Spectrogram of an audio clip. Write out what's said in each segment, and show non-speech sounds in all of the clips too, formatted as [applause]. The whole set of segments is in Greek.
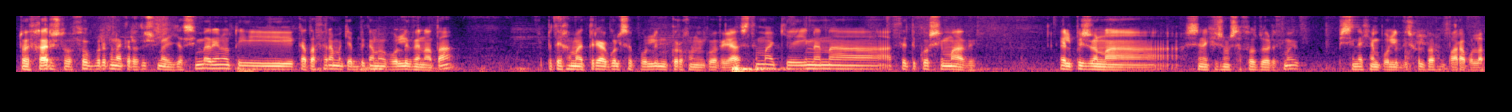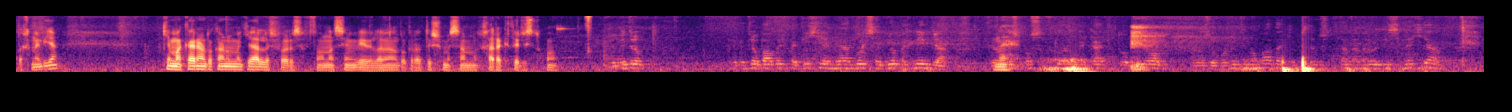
Το ευχάριστο αυτό που πρέπει να κρατήσουμε για σήμερα είναι ότι καταφέραμε και μπήκαμε πολύ δυνατά. Πετύχαμε τρία γκολ σε πολύ μικρό χρονικό διάστημα και είναι ένα θετικό σημάδι. Ελπίζω να συνεχίσουμε σε αυτό το ρυθμό. Συνέχεια είναι πολύ δύσκολο, υπάρχουν πάρα πολλά παιχνίδια. Και μακάρι να το κάνουμε και άλλες φορές αυτό να συμβεί, δηλαδή να το κρατήσουμε σαν χαρακτηριστικό. Δημήτρη, ο Πάπα έχει πετύχει 9 γκολ σε δύο παιχνίδια. Ναι. Θεωρείς πως αυτό είναι κάτι το οποίο αναζωογονεί την ομάδα και πιστεύεις ότι θα αναλογεί συνέχεια;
